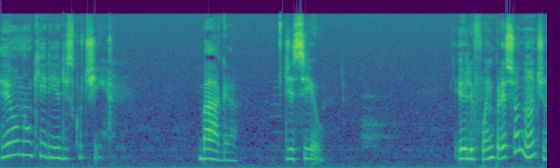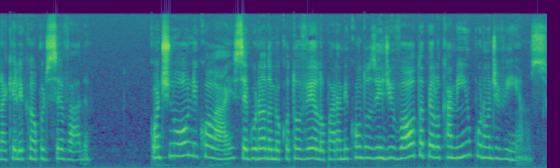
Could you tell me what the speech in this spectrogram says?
Eu não queria discutir. Bagra, disse eu. Ele foi impressionante naquele campo de cevada. Continuou Nicolai, segurando meu cotovelo para me conduzir de volta pelo caminho por onde viemos.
